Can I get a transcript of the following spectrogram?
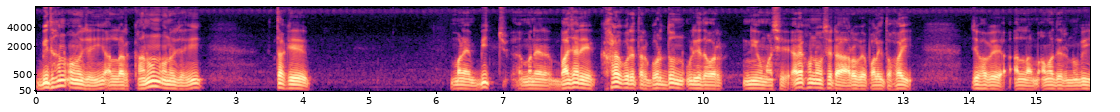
বিধান অনুযায়ী, আল্লাহর কানুন অনুযায়ী তাকে মানে বীজ মানে বাজারে খাড়া করে তার গর্দন উড়িয়ে দেওয়ার নিয়ম আছে। আর এখনও সেটা আরবে পালিত হয়। যেভাবে আল্লাহ আমাদের নবী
